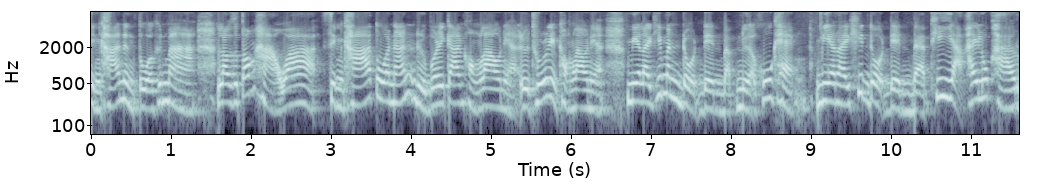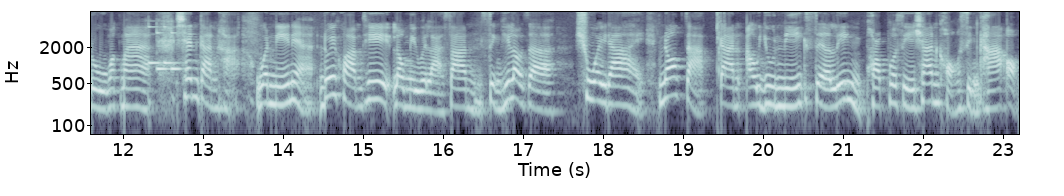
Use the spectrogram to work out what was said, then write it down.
สินค้าหนึ่งตัวขึ้นมา เราจะต้องหาว่าสินค้าตัวนั้นหรือบริการของเราเนี่ยหรือธุรกิจของเราเนี่ยมีอะไรที่มันโดดเด่นแบบเหนือคู่แข่ง มีอะไรที่โดดเด่นแบบที่อยากให้ลูกค้ารู้มากๆ เช่นกันค่ะ วันนี้เนี่ยด้วยความที่เรามีเวลาสั้น สิ่งที่เราจะช่วยได้ นอกจากการเอา unique selling proposition ของสินค้าออก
